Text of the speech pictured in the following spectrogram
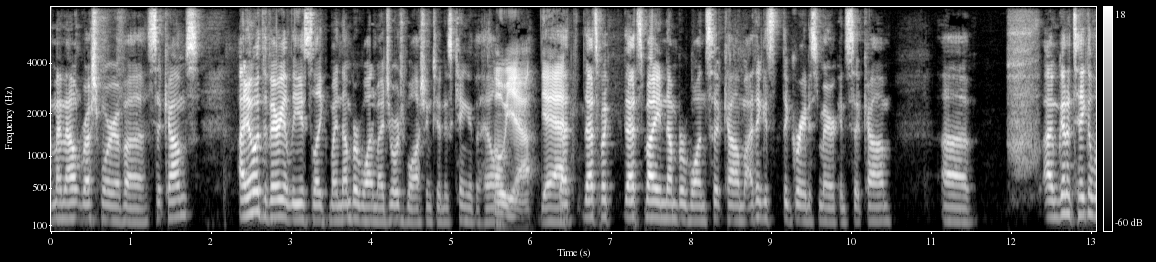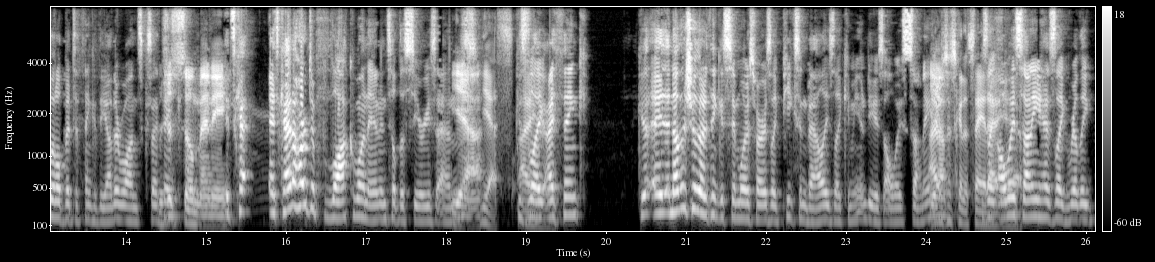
my Mount Rushmore of uh, sitcoms. I know at the very least, like my number one, my George Washington is King of the Hill. Oh yeah, Yeah, That, that's my that's my number one sitcom. I think it's the greatest American sitcom. Uh, I'm gonna take a little bit to think of the other ones because I there's think just so many. it's ki- it's kind of hard to lock one in until the series ends. Yeah. yes. because like agree. I think 'cause another show that I think is similar as far as like peaks and valleys, like Community, is Always Sunny. I was just gonna say It's that. like Always yeah. Sunny has like really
